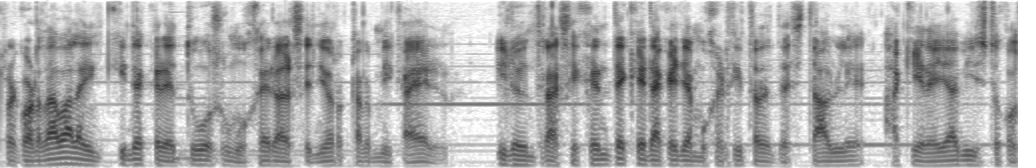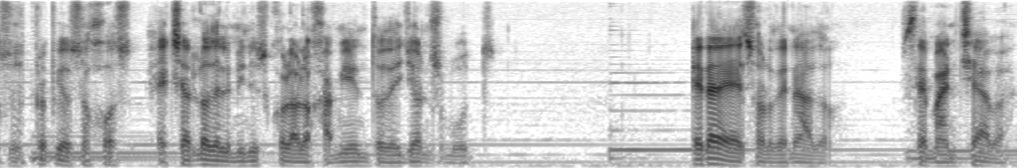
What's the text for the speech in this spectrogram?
Recordaba la inquina que le tuvo su mujer al señor Carmicael, y lo intransigente que era aquella mujercita detestable a quien había visto con sus propios ojos echarlo del minúsculo alojamiento de Joneswood. Era desordenado, se manchaba,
